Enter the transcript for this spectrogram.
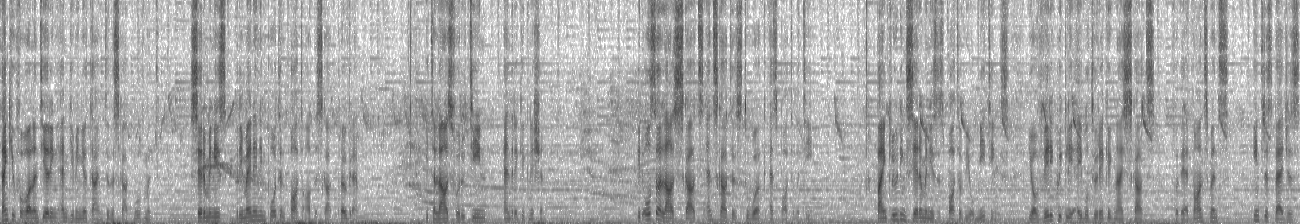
Thank you for volunteering and giving your time to the Scout movement. Ceremonies remain an important part of the Scout program. It allows for routine and recognition. It also allows Scouts and Scouters to work as part of a team. By including ceremonies as part of your meetings, you are very quickly able to recognize Scouts for their advancements, interest badges,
